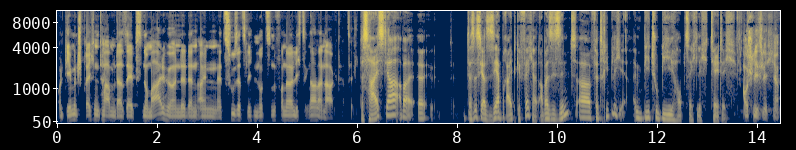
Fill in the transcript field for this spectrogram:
Und dementsprechend haben da selbst Normalhörende dann einen äh, zusätzlichen Nutzen von der Lichtsignalanlage tatsächlich. Das heißt ja, aber äh, das ist ja sehr breit gefächert, aber Sie sind äh, vertrieblich im B2B hauptsächlich tätig. Ausschließlich, ja.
